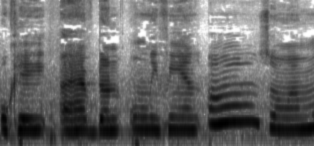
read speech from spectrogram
Okay i have done onlyfans. Oh so i'm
